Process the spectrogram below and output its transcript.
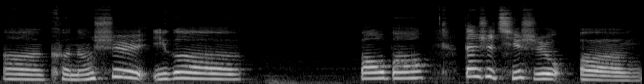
呃，可能是一个包包，但是其实，呃，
